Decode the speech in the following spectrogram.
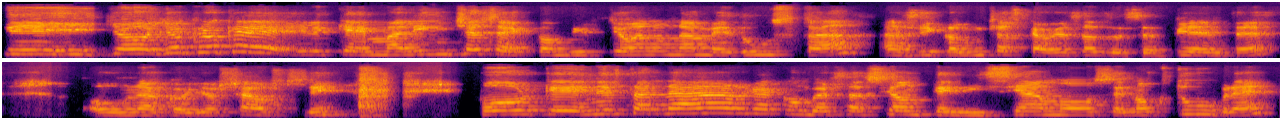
Sí, yo, yo creo que, que Malinche se convirtió en una medusa, así con muchas cabezas de serpientes, o una Coyoshaushli, porque en esta larga conversación que iniciamos en octubre,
